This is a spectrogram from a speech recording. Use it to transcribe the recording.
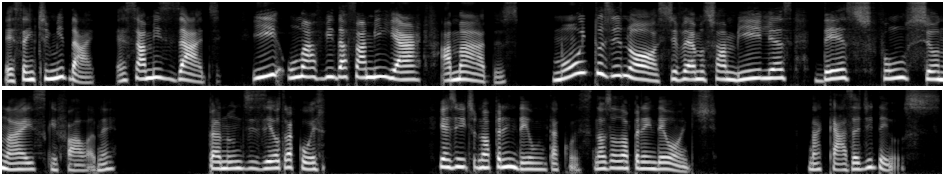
Essa intimidade, essa amizade e uma vida familiar, amados. Muitos de nós tivemos famílias desfuncionais, que fala, né? Para não dizer outra coisa. E a gente não aprendeu muita coisa. Nós vamos aprender onde? Na casa de Deus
